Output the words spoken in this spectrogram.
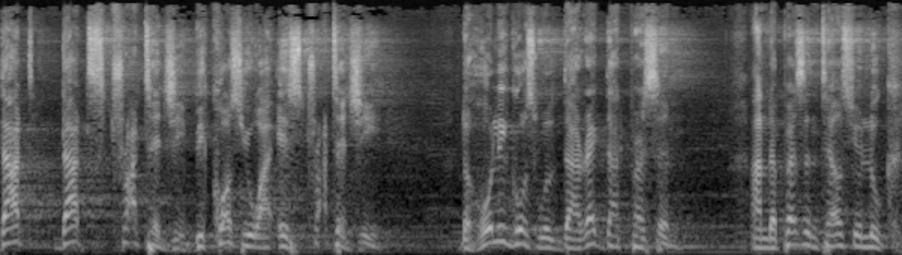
that, that strategy, because you are a strategy, the Holy Ghost will direct that person. And the person tells you, look,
